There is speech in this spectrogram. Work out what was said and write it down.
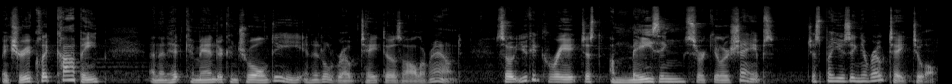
Make sure you click copy and then hit Command or Control D and it'll rotate those all around. So you can create just amazing circular shapes just by using the rotate tool.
